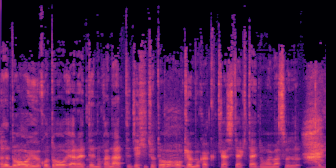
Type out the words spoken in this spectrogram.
またどういうことをやられてるのかなってぜひちょっとうん。興味深く聞かせていただきたいと思います。はい。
